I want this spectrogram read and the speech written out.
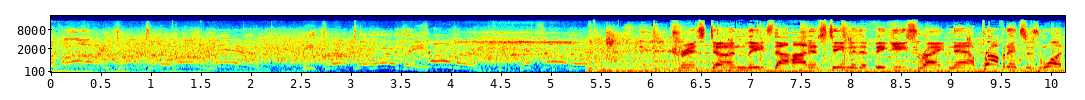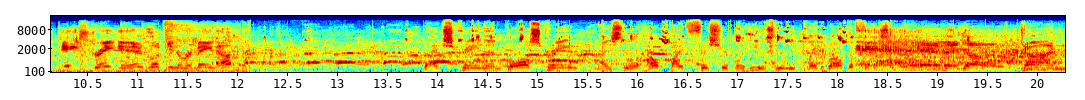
Look. Oh, he threw it to the wrong man. He threw it to Worthy. It's over. It's over. Kris Dunn leads the hottest team in the Big East right now. Providence has won eight straight, and they're looking to remain up. Back screen and ball screen. Nice little help by Fischer. Boy, he has really played well defensively. There they go. Dunn.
